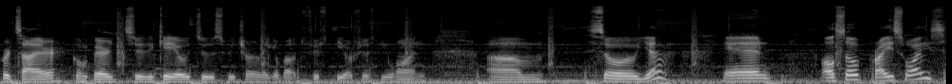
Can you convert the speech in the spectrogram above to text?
per tire compared to the KO2s which are like about 50 or 51 um, so yeah. And also price wise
